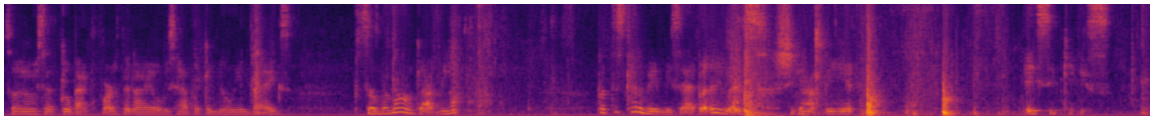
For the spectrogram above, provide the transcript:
So I always have to go back and forth, and I always have like a million bags. So my mom got me. But this kind of made me sad. But anyways, she got me a suitcase.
